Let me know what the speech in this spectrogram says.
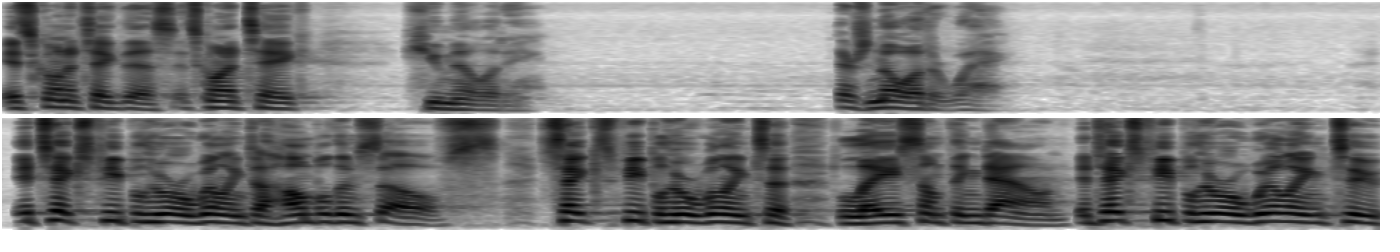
it's going to take this it's going to take humility. There's no other way. It takes people who are willing to humble themselves. It takes people who are willing to lay something down. It takes people who are willing to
